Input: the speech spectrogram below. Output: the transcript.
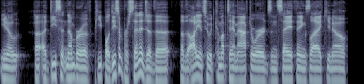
you know a, a, decent number of people, a decent percentage of the of the audience who would come up to him afterwards and say things like, you know,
